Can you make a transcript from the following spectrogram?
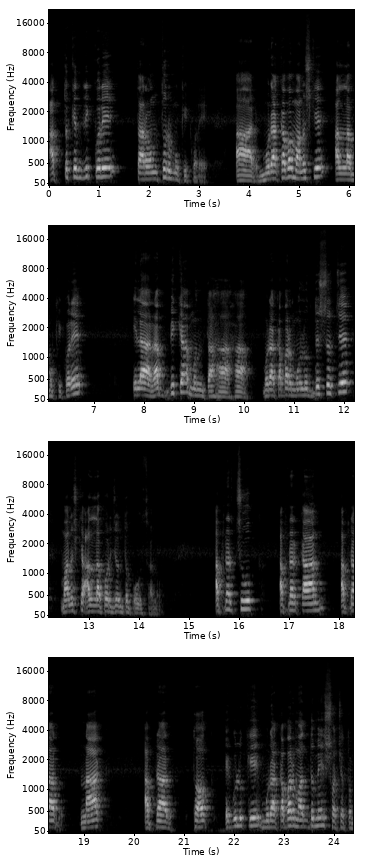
আত্মকেন্দ্রিক করে, তার অন্তর্মুখী করে। আর মুরাকাবা মানুষকে আল্লাহমুখী করে ইলা রাব্বিকা মুনতাহা মুরাকাবার মূল উদ্দেশ্য হচ্ছে মানুষকে আল্লাহ পর্যন্ত পৌঁছানো। আপনার চোখ, আপনার কান, আপনার নাক, আপনার ত্বক, এগুলোকে মুরাকাবার মাধ্যমে সচেতন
